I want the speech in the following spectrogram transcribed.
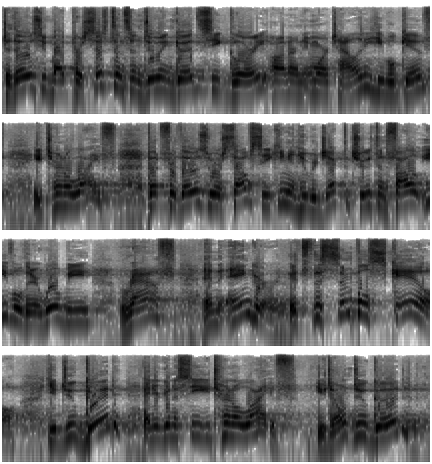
To those who by persistence in doing good seek glory, honor, and immortality, he will give eternal life. But for those who are self seeking and who reject the truth and follow evil, there will be wrath and anger. It's this simple scale. You do good, and you're going to see eternal life. You don't do good,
